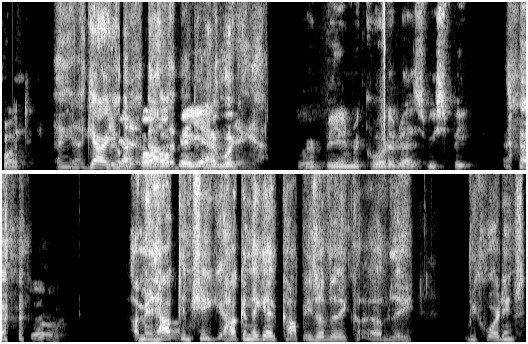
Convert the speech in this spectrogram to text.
What? Uh, Gary, you Yeah. want to? Oh, okay, yeah, we- recording, yeah. We're being recorded as we speak. So, I mean, how can she? How can they get copies of the of the recordings?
